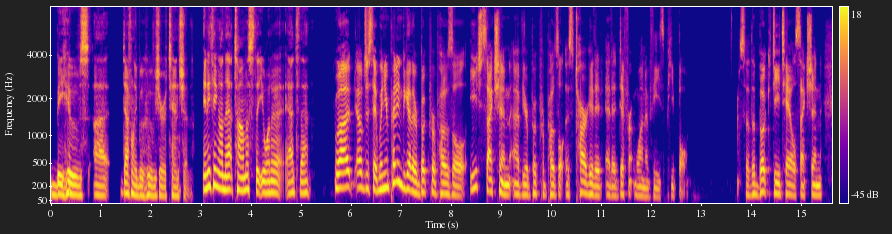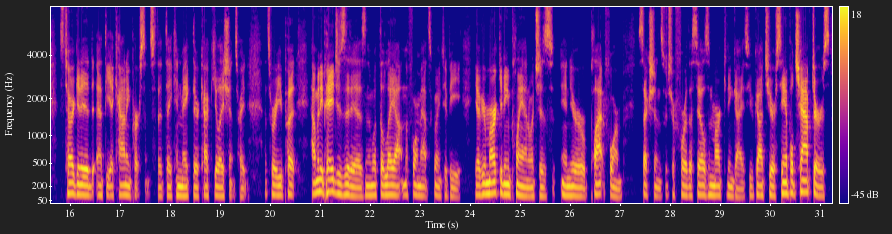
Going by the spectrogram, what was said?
behooves uh, definitely behooves your attention. Anything on that, Thomas, that you want to add to that? Well, I'll just say when you're putting together a book proposal, each section of your book proposal is targeted at a different one of these people. So the book detail section is targeted at the accounting person so that they can make their calculations, right? That's where you put how many pages it is and what the layout and the format's going to be. You have your marketing plan, which is in your platform sections, which are for the sales and marketing guys. You've got your sample chapters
